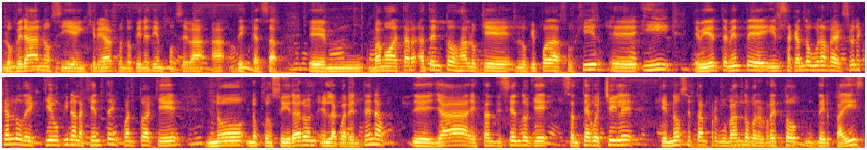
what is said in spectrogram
los veranos y en general cuando tiene tiempo se va a descansar. vamos a estar atentos a lo que, lo que pueda surgir y evidentemente ir sacando algunas reacciones, Carlos, de qué opina la gente en cuanto a que no nos consideraron en la cuarentena. Eh, ya están diciendo que Santiago de Chile, que no se están preocupando por el resto del país.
